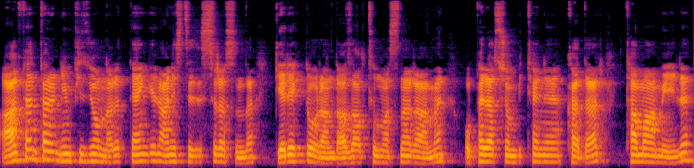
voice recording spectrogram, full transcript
Alfentanil infüzyonları dengeli anestezi sırasında gerekli oranda azaltılmasına rağmen operasyon bitene kadar tamamıyla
